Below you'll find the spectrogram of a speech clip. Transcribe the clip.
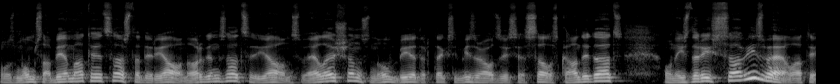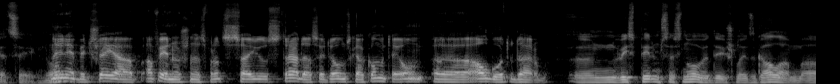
Uz mums abiem attiecās. Tad ir jauna organizācija, jaunas vēlēšanas. Nu, biedri teiksim, izraudzīsies savus kandidātus un izdarīs savu izvēli attiecīgi. Nu, Nē, nē, bet šajā apvienošanās procesā jūs strādāsiet Olimpiskā komiteja un uh, algotu darbu. Vispirms es novedīšu līdz galam ā,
